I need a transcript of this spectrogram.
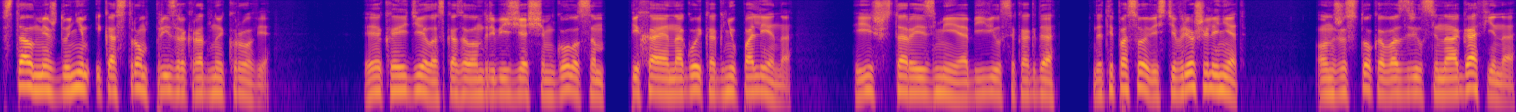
встал между ним и костром призрак родной крови. «Экое дело», — сказал он дребезжащим голосом, пихая ногой к огню полена. «Ишь, старый змей, объявился когда... Да ты по совести, врешь или нет?» Он жестоко воззрился на Агафьина,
